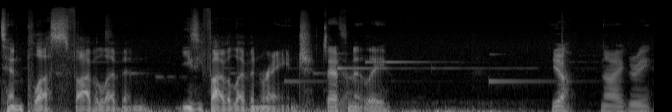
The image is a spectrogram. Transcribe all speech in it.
10 plus 511 easy 511 range definitely Yeah, no, I agree.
